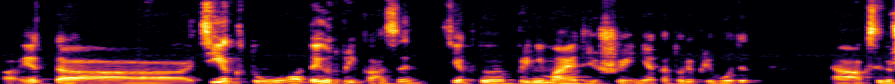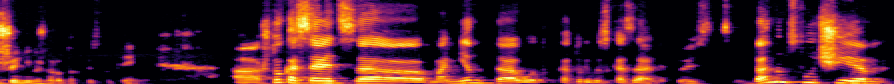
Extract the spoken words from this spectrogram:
А это те, кто дает приказы, те, кто принимает решения, которые приводят а, к совершению международных преступлений. А что касается момента, вот, который вы сказали, то есть в данном случае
